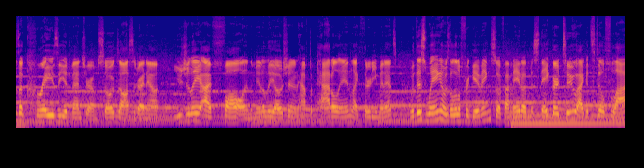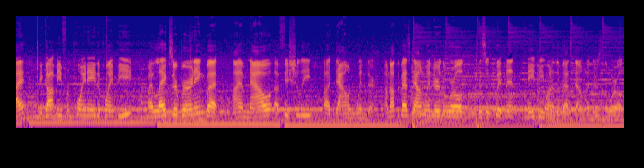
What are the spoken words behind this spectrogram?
was a crazy adventure. I'm so exhausted right now. Usually I fall in the middle of the ocean and have to paddle in like 30 minutes. With this wing, it was a little forgiving, so if I made a mistake or two, I could still fly. It got me from point A to point B. My legs are burning, but I am now officially a downwinder. I'm not the best downwinder in the world. This equipment made me one of the best downwinders in the world.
